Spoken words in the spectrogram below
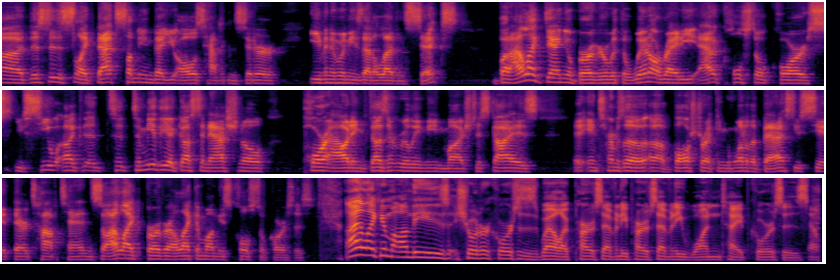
uh, this is like that's something that you always have to consider, even when he's at 11-6. But I like Daniel Berger with the win already at a Coastal course. You see, like to, to me, the Augusta National poor outing doesn't really mean much. This guy is in terms of uh, ball striking, one of the best. You see it there, top 10. So I like Berger. I like him on these coastal courses. I like him on these shorter courses as well, like par 70, par 71 type courses. Yeah.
